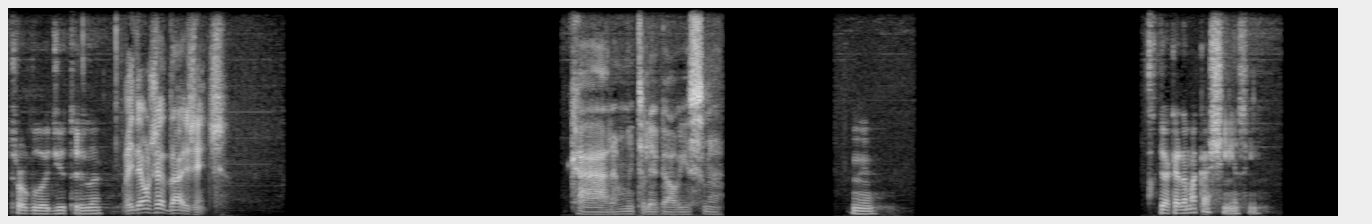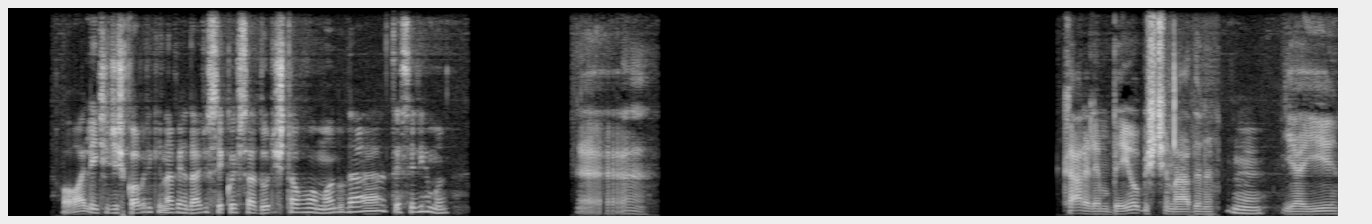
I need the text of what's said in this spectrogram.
trogloditas lá. Ele é um Jedi, gente. Cara, muito legal isso, né? Hum. Já que era uma caixinha, assim. Olha, a gente descobre que na verdade os sequestradores estavam amando da terceira irmã. É. Cara, ela é bem obstinada, né? É. E aí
